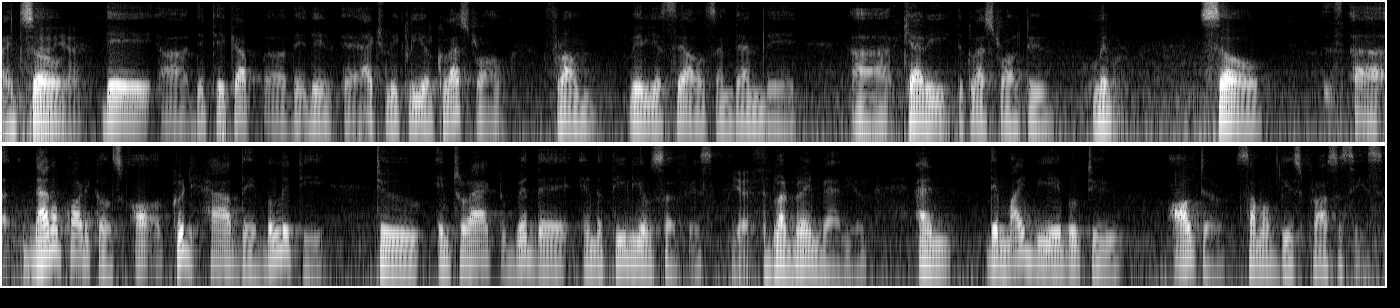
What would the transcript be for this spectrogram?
right? So yeah, yeah. they uh, they take up uh, they, they actually clear cholesterol from various cells and then they uh, carry the cholesterol to liver. So uh, nanoparticles all, could have the ability to interact with the endothelial surface, yes. the blood-brain barrier, and they might be able to alter some of these processes.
